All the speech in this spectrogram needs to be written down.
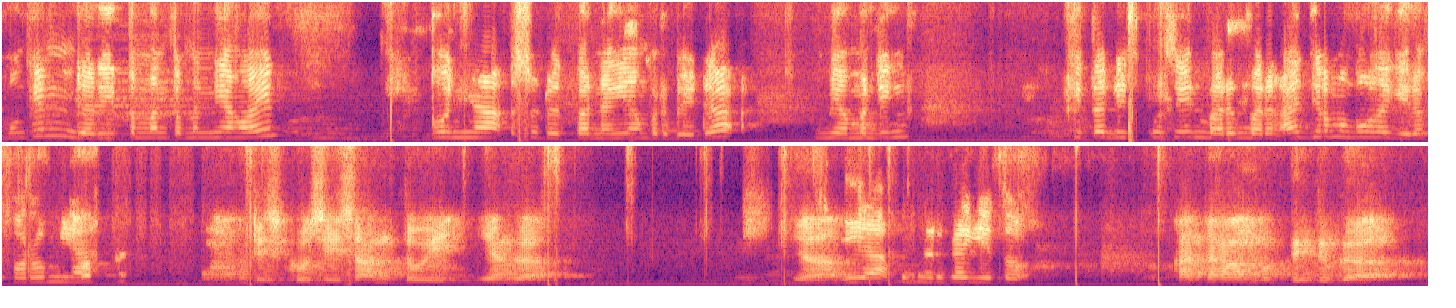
Mungkin dari teman-teman yang lain punya sudut pandang yang berbeda ya mending kita diskusiin bareng-bareng aja mumpung lagi ada forumnya. Diskusi santuy ya enggak? Ya. Iya benar kayak gitu. Kata Kang Bekti juga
